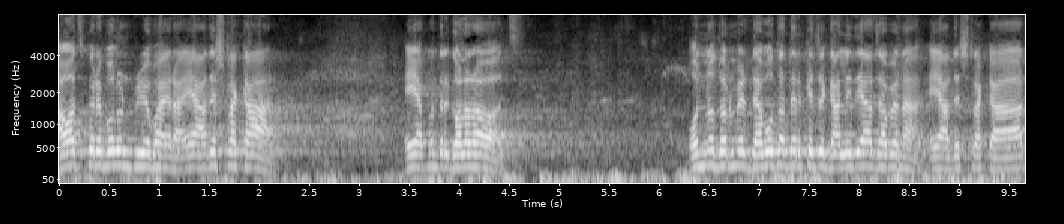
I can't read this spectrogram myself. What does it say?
আওয়াজ করে বলুন, প্রিয় ভাইরা এই আদেশটা কার? এই আপনাদের গলার আওয়াজ। অন্য ধর্মের দেবতাদেরকে যে গালি দেওয়া যাবে না, এই আদেশটা কার?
